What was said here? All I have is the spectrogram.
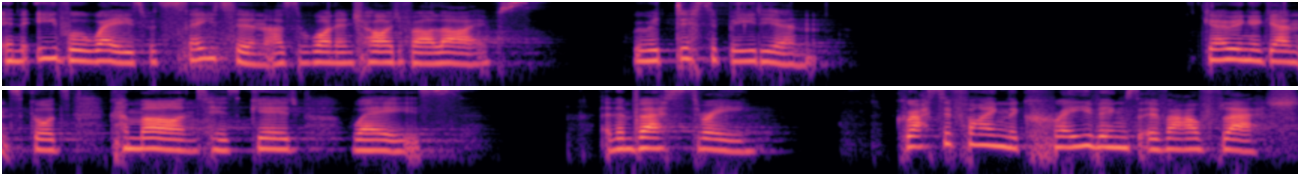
in evil ways with Satan as the one in charge of our lives. We were disobedient, going against God's commands, his good ways. And then verse 3 gratifying the cravings of our flesh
